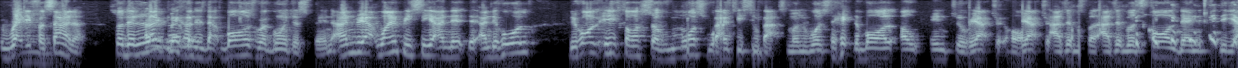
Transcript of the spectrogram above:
ready mm. for Saturday. So the likelihood is that balls were going to spin, and we at YPC and the, and the whole the whole ethos of most YPC batsmen was to hit the ball out into reactor hall, reactor as it was as it was called then. The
